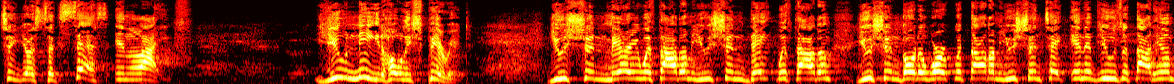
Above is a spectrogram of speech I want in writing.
to your success in life. You need Holy Spirit. You shouldn't marry without him. You shouldn't date without him. You shouldn't go to work without him. You shouldn't take interviews without him.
